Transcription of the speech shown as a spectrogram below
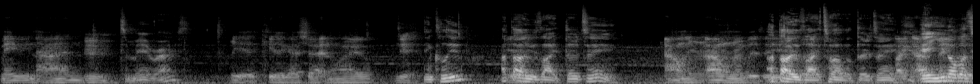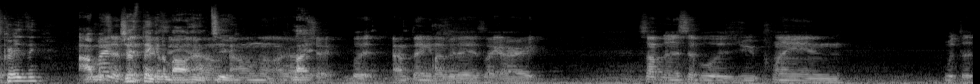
maybe nine. To me, Rice Yeah, kid that got shot in Ohio. Yeah. in Cleveland. I thought Yeah. he was like 13. I don't even. I don't remember his. I thought he was like 12 or 13. Like, and you know what's crazy? I he was just thinking about him too. I don't know. I gotta Like- check, but I'm thinking of it as like all right, something as simple as you playing with the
